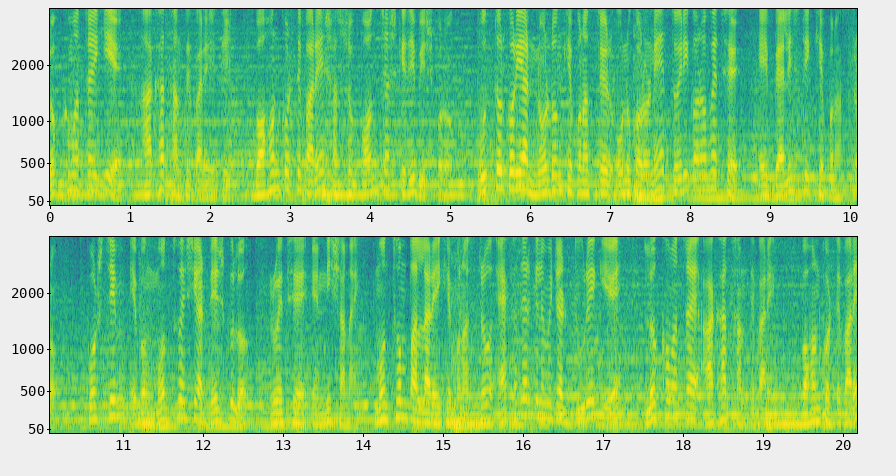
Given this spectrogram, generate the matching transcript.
লক্ষ্যমাত্রায় গিয়ে আঘাত হানতে পারে এটি। বহন করতে পারে সাতশো পঞ্চাশ কেজি বিস্ফোরক। উত্তর কোরিয়ার নোডং ক্ষেপণাস্ত্রের অনুকরণে তৈরি করা হয়েছে এই ব্যালিস্টিক ক্ষেপণাস্ত্র। পশ্চিম এবং মধ্য এশিয়ার দেশগুলো রয়েছে এর নিশানায়। মধ্যম পাল্লার এই ক্ষেপণাস্ত্র এক হাজার কিলোমিটার দূরে গিয়ে লক্ষ্যমাত্রায় আঘাত হানতে পারে, বহন করতে পারে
